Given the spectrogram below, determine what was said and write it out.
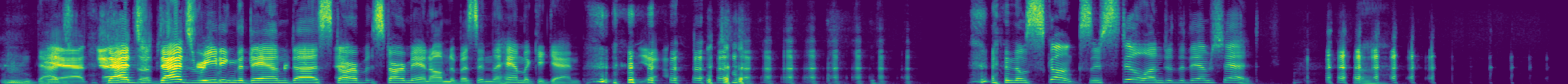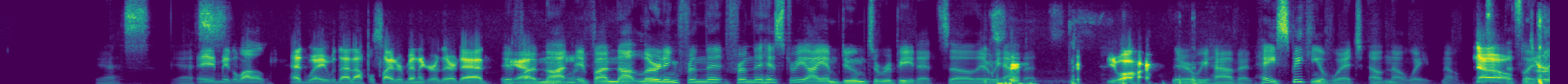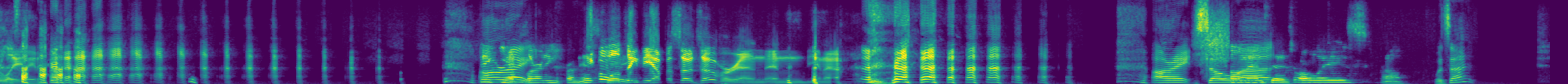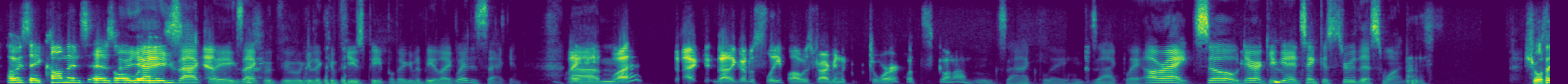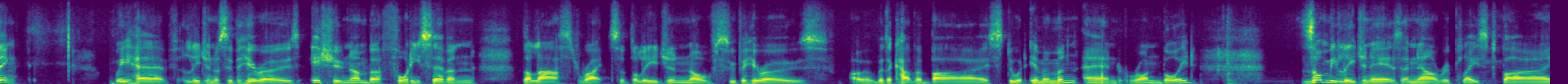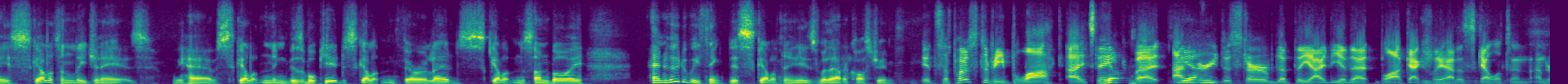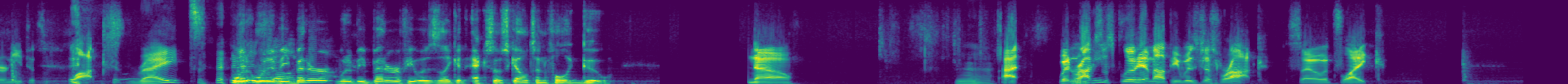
"Dad's yeah, Dad's Dad's reading the damned uh, Star Starman omnibus in the hammock again. Yeah. and those skunks are still under the damn shed. Yes, yes. Hey, you made a lot of headway with that apple cider vinegar there, Dad. if Yeah, I'm not mhm. if I'm not learning from the from the history, I am doomed to repeat it. So there we have it. You are. There we have it. Hey, speaking of which, oh no, wait, no, No, that's it's later. early. That's later. Speaking All right. of learning from history, People will think the episode's over, and and you know. All right. So, comments uh, as always. Oh, what's that? I would say comments as Uh, always. yeah, exactly, exactly. If we're going to confuse people, they're going to be like, "Wait a second. Wait, Um, what? Did I, did I go to sleep while I was driving to, to work? What's going on? Exactly, exactly. All right. So, Derek, you're going to take us through this one. Sure thing. We have Legion of Superheroes, issue number 47, The Last Rites of the Legion of Superheroes, uh, with a cover by Stuart Immonen and Ron Boyd. Zombie Legionnaires are now replaced by Skeleton Legionnaires. We have Skeleton Invisible Kid, Skeleton Ferro Lad, Skeleton Sunboy. And who do we think this skeleton is without a costume? It's supposed to be Block, I think, Yep. but I'm Yeah. very disturbed at the idea that Block actually had a skeleton underneath his blocks. right? Would, would it be better? Would it be better if he was like an exoskeleton full of goo? no, Yeah. when Really? Roxxas blew him up, he was just rock. So it's like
